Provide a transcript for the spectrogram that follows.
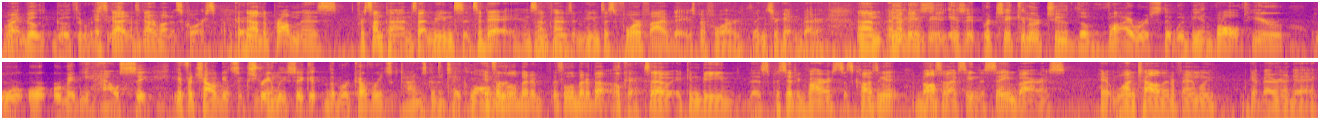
Right. Go go through it. It's got it's got to run its course. Okay. Now the problem is, for sometimes that means it's a day, and sometimes it means it's four or five days before things are getting better. Um, and Is, is, it, is it particular to the virus that would be involved here, or, or, or maybe how sick? If a child gets extremely sick, the recovery time is going to take longer. Mm-hmm. It's a little bit of it's a little bit of both. Okay. So it can be the specific virus that's causing it, but also I've seen the same virus hit one child in a family, get better in a day.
